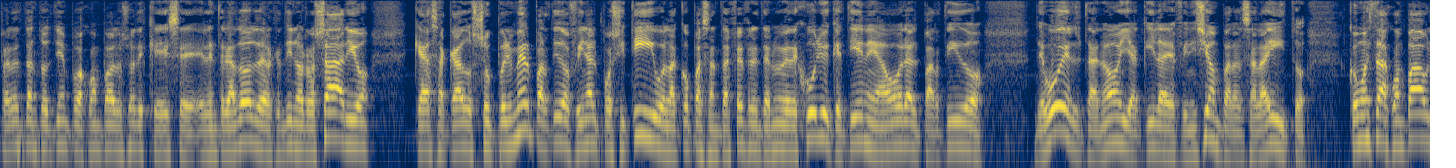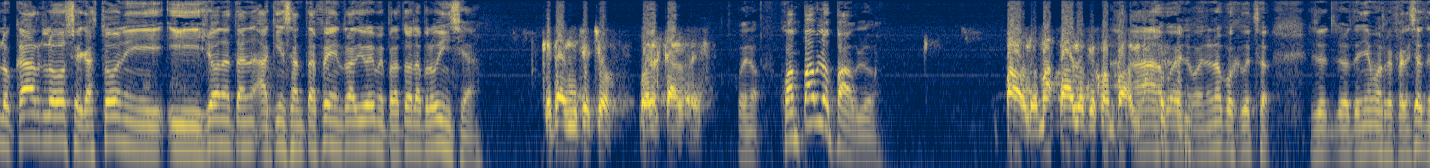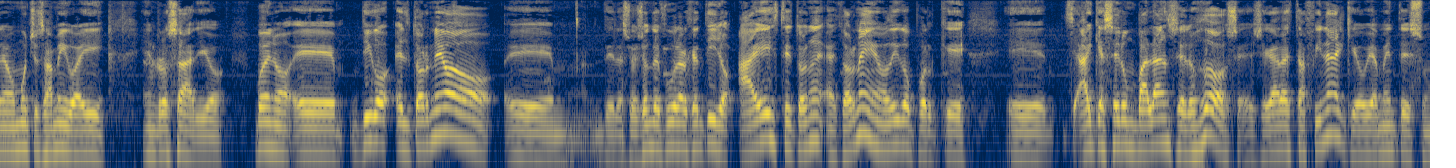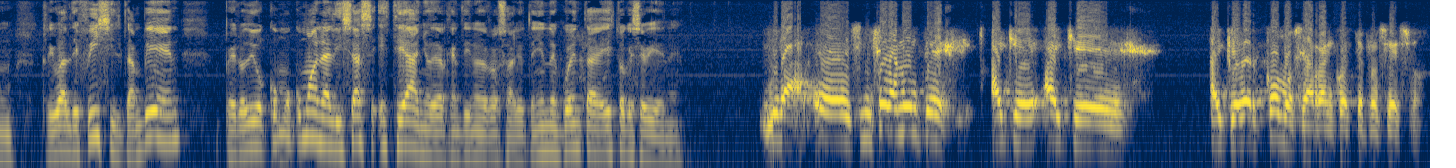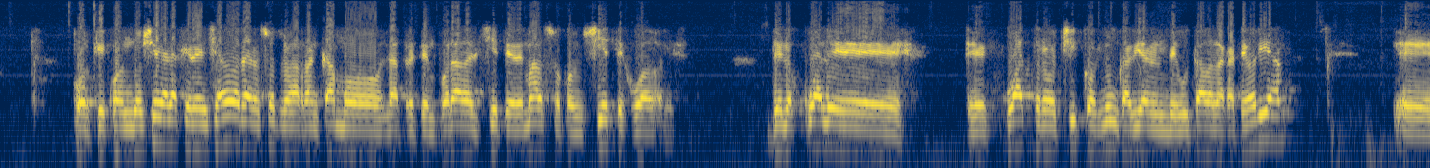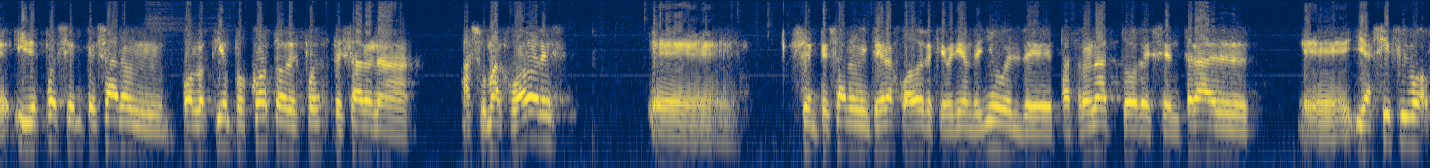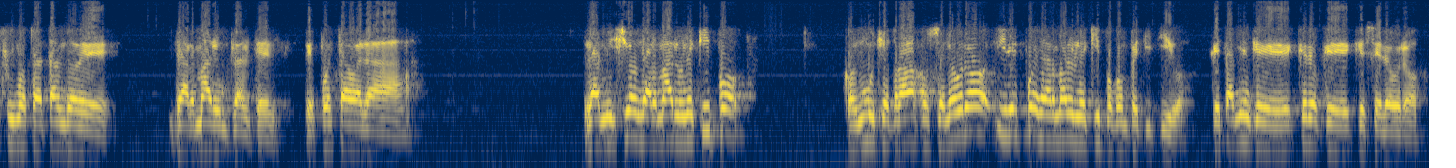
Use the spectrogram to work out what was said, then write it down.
perder tanto tiempo a Juan Pablo Suárez, que es eh, el entrenador del argentino Rosario, que ha sacado su primer partido final positivo en la Copa Santa Fe frente al 9 de julio y que tiene ahora el partido de vuelta, ¿no? Y aquí la definición para el Saladito. ¿Cómo estás, Juan Pablo, Carlos, eh, Gastón y, y Jonathan aquí en Santa Fe, en Radio M para toda la provincia? ¿Qué tal, muchacho? Buenas tardes. Bueno, Juan Pablo, Pablo. Pablo, más Pablo que Juan Pablo. Ah, bueno, bueno, no, porque justo lo teníamos referenciado, tenemos muchos amigos ahí en Rosario. Bueno, eh, digo, el torneo eh, de la Asociación del Fútbol Argentino a este torneo, torneo digo, porque eh, hay que hacer un balance de los dos, llegar a esta final, que obviamente es un rival difícil también, pero digo, ¿cómo, cómo analizás este año de Argentino de Rosario, teniendo en cuenta esto que se viene? Mira, sinceramente hay que, hay que, hay que ver cómo se arrancó este proceso. Porque cuando llega la gerenciadora nosotros arrancamos la pretemporada el 7 de marzo con siete jugadores, de los cuales eh, cuatro chicos nunca habían debutado en la categoría, eh, y después empezaron, por los tiempos cortos, después empezaron a, sumar jugadores, eh, se empezaron a integrar jugadores que venían de Newell, de Patronato, de Central, y así fuimos, fuimos tratando de armar un plantel. Después estaba la, la misión de armar un equipo, con mucho trabajo se logró, y después de armar un equipo competitivo, que también que creo que, se logró.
